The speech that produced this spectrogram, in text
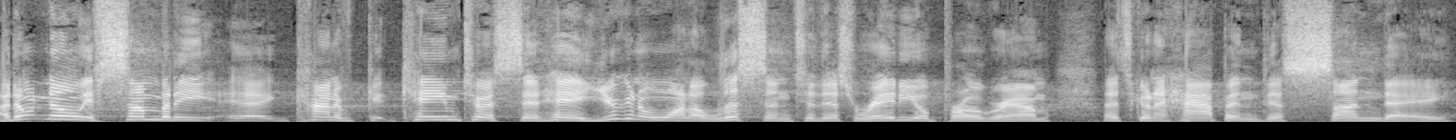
I don't know if somebody uh, kind of came to us and said, hey, you're going to want to listen to this radio program that's going to happen this Sunday.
